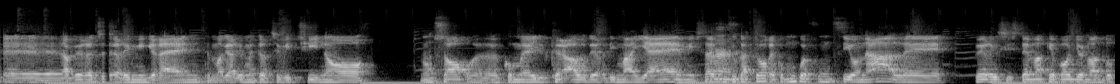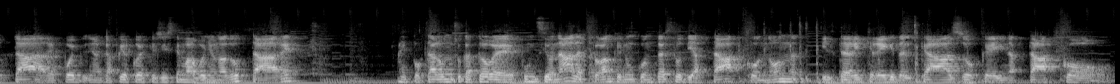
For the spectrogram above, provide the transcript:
Eh, avere Jeremy Grant, magari metterci vicino non so, eh, come il Crowder di Miami, sai, eh. un giocatore comunque funzionale per il sistema che vogliono adottare, poi bisogna capire qualche sistema vogliono adottare e portare un giocatore funzionale però anche in un contesto di attacco, non il Terry Craig del caso che in attacco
